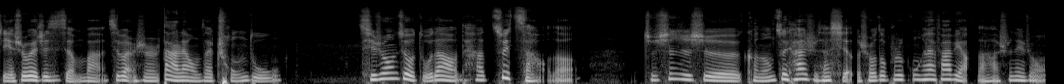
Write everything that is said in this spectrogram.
也是为这期节目吧，基本是大量在重读，其中就读到他最早的，就甚至是可能最开始他写的时候都不是公开发表的哈，是那种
